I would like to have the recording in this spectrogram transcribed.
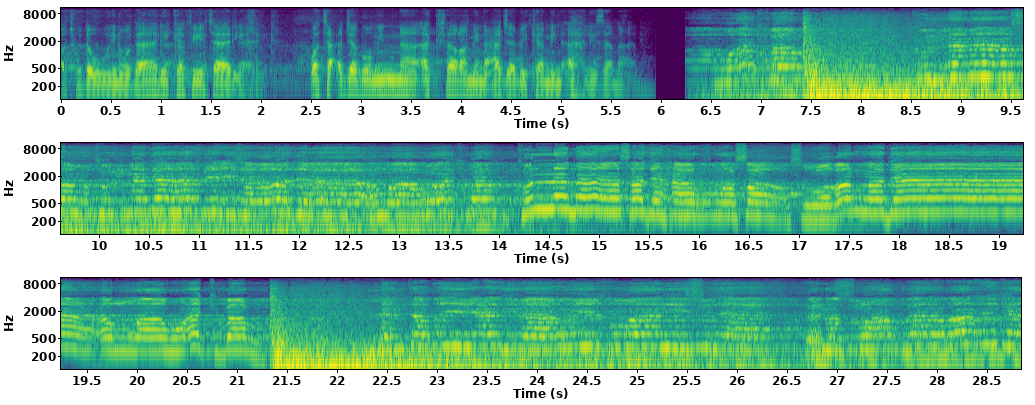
وتدون ذلك في تاريخك وتعجب منا أكثر من عجبك من أهل زمانك الله أكبر. كلما صوت المدافع زغردا الله أكبر. كلما صدح الرصاص وغردا الله أكبر. لن تضيع دماء إخواني سدى فالنصر أقبل ضاحكا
